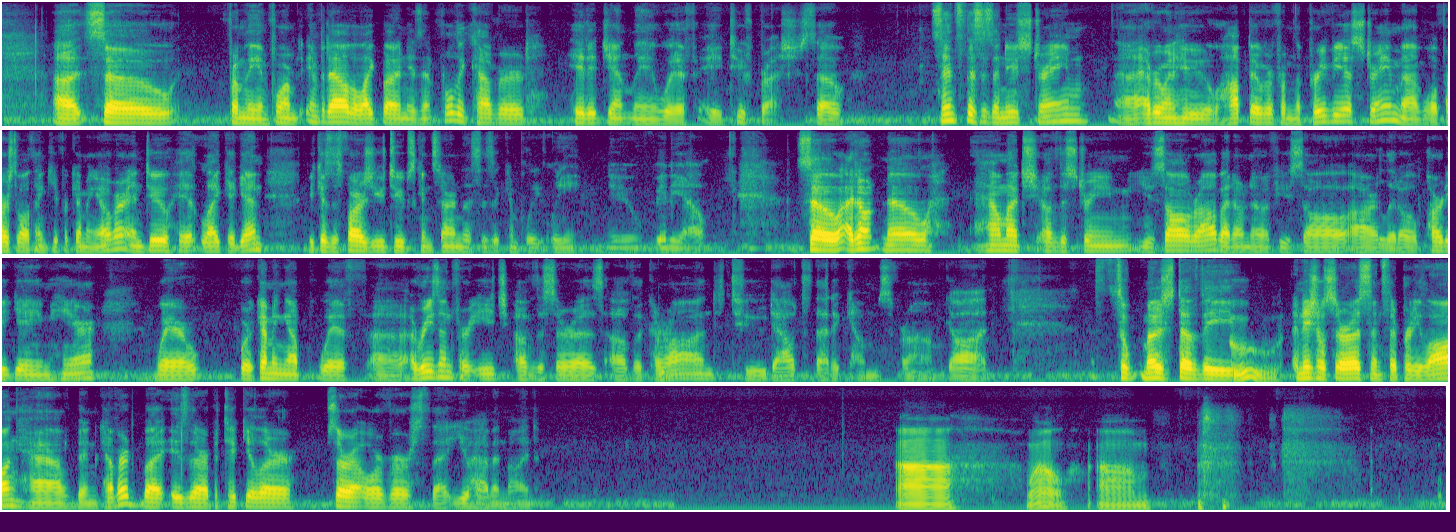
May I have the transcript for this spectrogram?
Uh, so from the informed infidel, the like button isn't fully covered. Hit it gently with a toothbrush. So since this is a new stream, uh, everyone who hopped over from the previous stream, uh, well, first of all, thank you for coming over and do hit like again, because as far as YouTube's concerned, this is a completely new video. So I don't know how much of the stream you saw, Rob. I don't know if you saw our little party game here where we're coming up with uh, a reason for each of the surahs of the Quran to doubt that it comes from God. So most of the Ooh. initial surahs, since they're pretty long, have been covered, but is there a particular surah or verse that you have in mind? Uh, well, um,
